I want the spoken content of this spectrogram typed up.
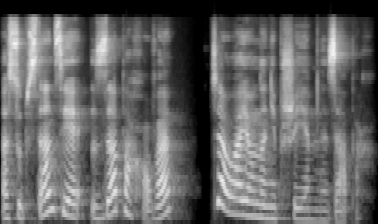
a substancje zapachowe działają na nieprzyjemny zapach.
